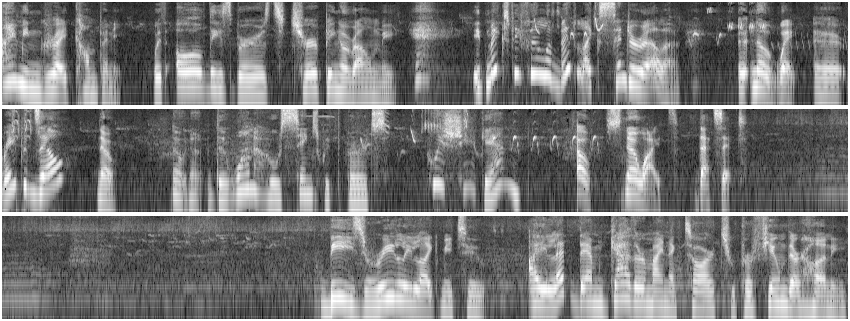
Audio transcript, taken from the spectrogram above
I'm in great company with all these birds chirping around me. It makes me feel a bit like Cinderella, uh, no, wait. Uh, Rapunzel? No. No, no. The one who sings with birds. Who is she again? Oh, Snow White. That's it. Bees really like me too. I let them gather my nectar to perfume their honey.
